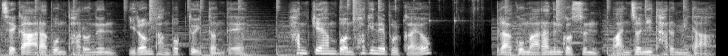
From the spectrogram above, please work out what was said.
제가 알아본 바로는 이런 방법도 있던데 함께 한번 확인해 볼까요? 라고 말하는 것은 완전히 다릅니다.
